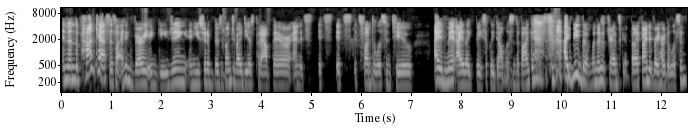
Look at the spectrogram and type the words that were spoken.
and then the podcast is I think very engaging and you sort of there's a bunch of ideas put out there and it's it's it's it's fun to listen to. I admit I like basically don't listen to podcasts. I read them when there's a transcript, but I find it very hard to listen.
